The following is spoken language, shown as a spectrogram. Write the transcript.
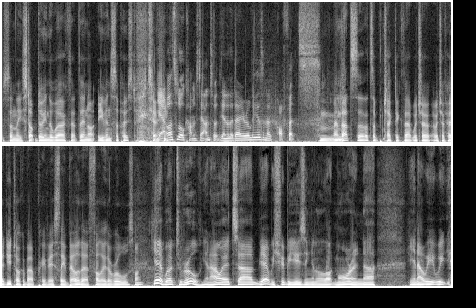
suddenly stop doing the work that they're not even supposed to be doing Yeah, well, that's what it all comes down to at the end of the day, really, isn't it? Profits. Hmm, and that's uh, that's a tactic that which I, which I've heard you talk about previously, Bill. The follow the rules one. yeah, work to rule. You know, it's um, yeah, we should be using it a lot more, and uh, you know, we we.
